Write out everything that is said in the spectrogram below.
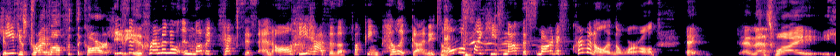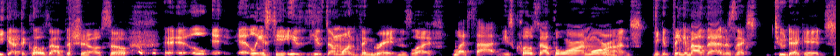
Just, just drive off with the car, He's idiot. a criminal in Lubbock, Texas, and all he has is a fucking pellet gun. It's almost like he's not the smartest criminal in the world. and that's why he got to close out the show. So, it, it, at least he, he's he's done one thing great in his life. What's that? He's closed out the war on morons. He can think about that in his next two decades.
